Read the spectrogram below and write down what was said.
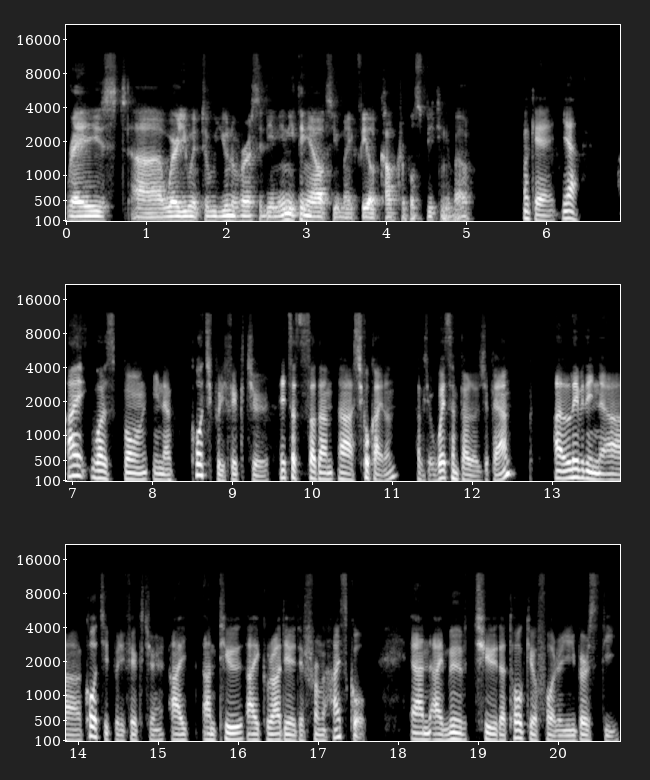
raised, uh, where you went to university, and anything else you might feel comfortable speaking about? Okay, yeah. I was born in a Kochi prefecture. It's a southern uh, Shikoku Island, actually western part of Japan. I lived in uh, Kochi prefecture I until I graduated from high school, and I moved to the Tokyo for the university.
